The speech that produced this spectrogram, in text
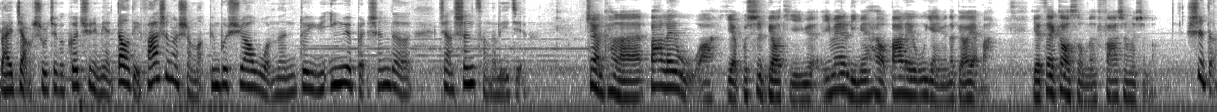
来讲述这个歌曲里面到底发生了什么，并不需要我们对于音乐本身的这样深层的理解。这样看来，芭蕾舞啊也不是标题音乐，因为里面还有芭蕾舞演员的表演嘛，也在告诉我们发生了什么。是的，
